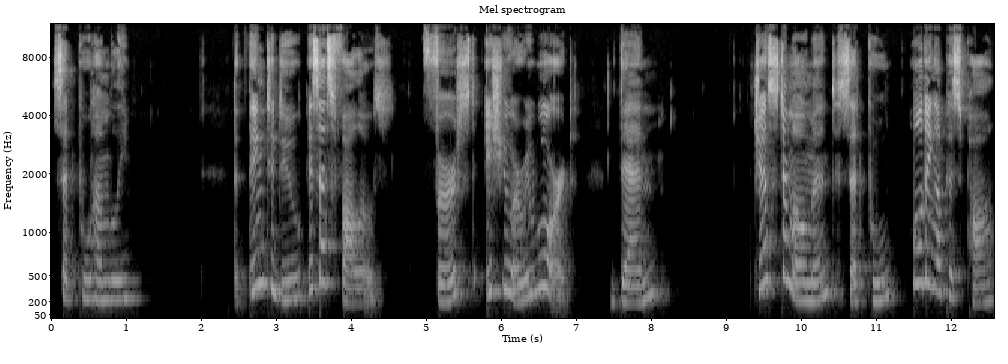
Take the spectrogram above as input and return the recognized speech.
said Pooh humbly. The thing to do is as follows. First, issue a reward. Then... Just a moment, said Pooh, holding up his paw.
